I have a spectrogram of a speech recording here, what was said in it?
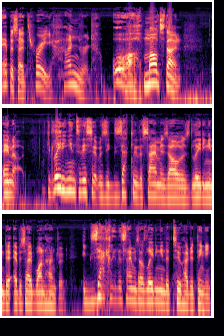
episode 300. Oh, milestone. And uh, leading into this, it was exactly the same as I was leading into episode 100. Exactly the same as I was leading into 200, thinking,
